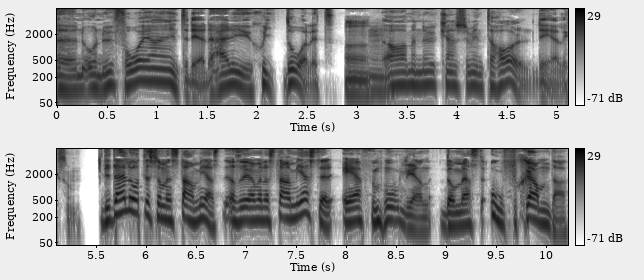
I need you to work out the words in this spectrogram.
Eh, Och nu får jag inte det, det här är ju skitdåligt. Mm. Ja, men nu kanske vi inte har det liksom. Det där låter som en stamgäst. Alltså, jag menar, stamgäster är förmodligen de mest oförskämda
